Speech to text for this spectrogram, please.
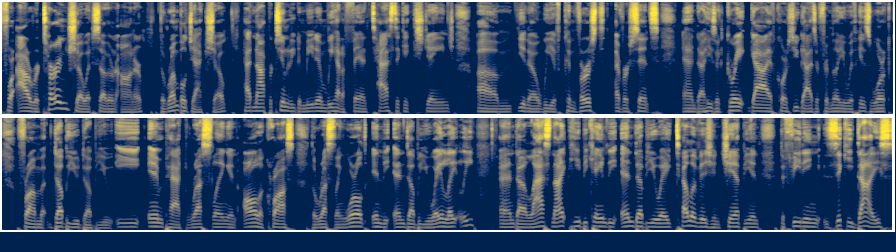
for our return show at Southern Honor, the Rumblejack show. Had an opportunity to meet him. We had a fantastic exchange. Um, you know, we have conversed ever since, and uh, he's a great guy. Of course, you guys are familiar with his work from WWE, Impact Wrestling, and all across the wrestling world in the NWA lately. And uh, last night, he became the NWA television champion, defeating Zicky Dice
